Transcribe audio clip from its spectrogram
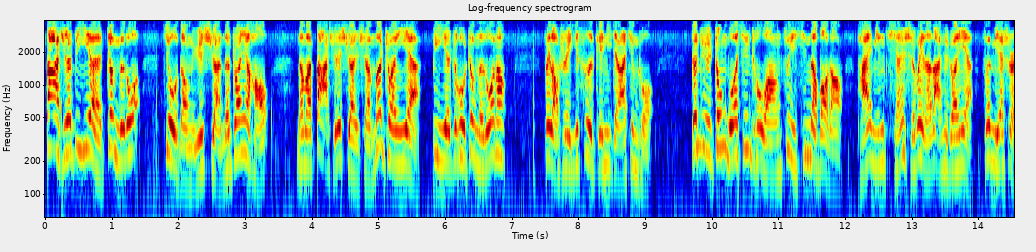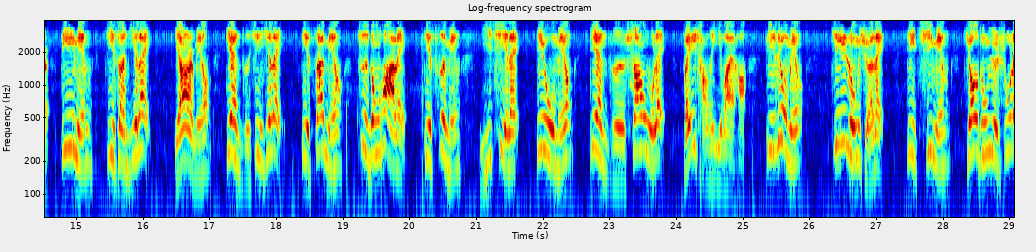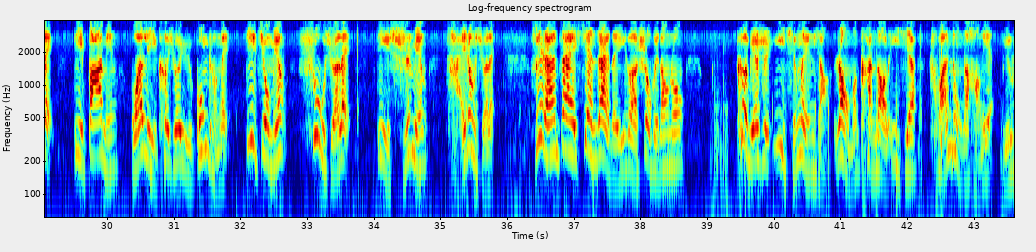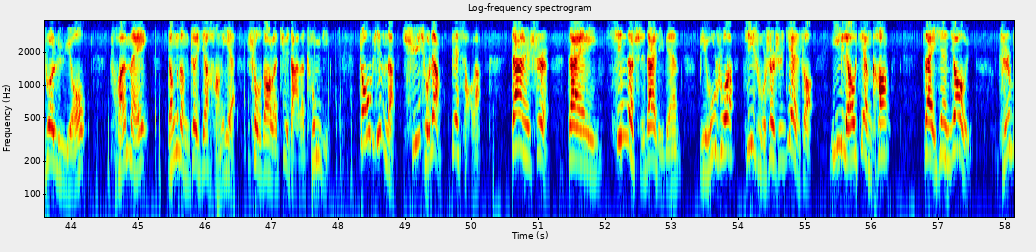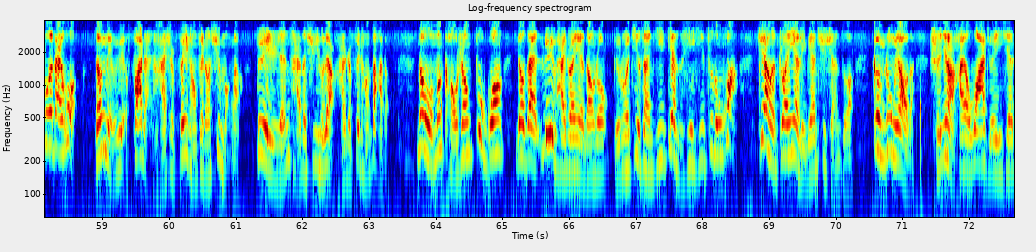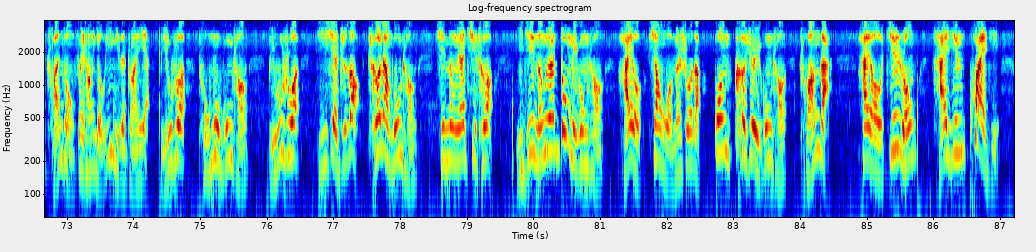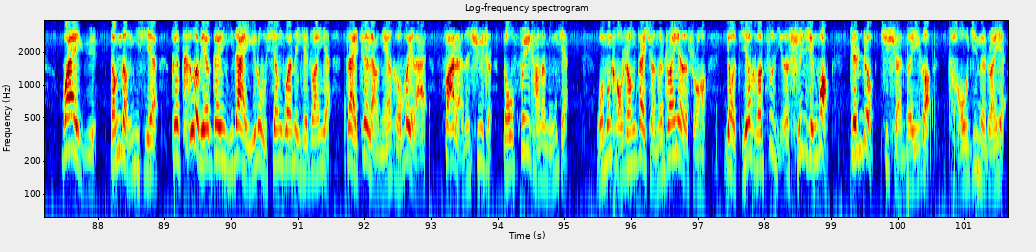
大学毕业挣得多，就等于选的专业好。那么大学选什么专业，毕业之后挣得多呢？费老师一次给你解答清楚。根据中国薪酬网最新的报道，排名前十位的大学专业分别是：第一名计算机类，第二名电子信息类，第三名自动化类，第四名仪器类，第五名电子商务类，非常的意外哈。第六名金融学类，第七名交通运输类，第八名管理科学与工程类，第九名。数学类第十名，财政学类。虽然在现在的一个社会当中，特别是疫情的影响，让我们看到了一些传统的行业，比如说旅游、传媒等等这些行业受到了巨大的冲击，招聘的需求量变少了。但是在新的时代里边，比如说基础设施建设、医疗健康、在线教育、直播带货等领域发展还是非常非常迅猛了。对人才的需求量还是非常大的。那我们考生不光要在绿牌专业当中，比如说计算机、电子信息、自动化这样的专业里边去选择，更重要的，实际上还要挖掘一些传统非常有意义的专业，比如说土木工程，比如说机械制造、车辆工程、新能源汽车以及能源动力工程，还有像我们说的光科学与工程、传感，还有金融、财经、会计。外语等等一些跟特别跟“一带一路”相关的一些专业，在这两年和未来发展的趋势都非常的明显。我们考生在选择专业的时候，要结合自己的实际情况，真正去选择一个淘金的专业。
